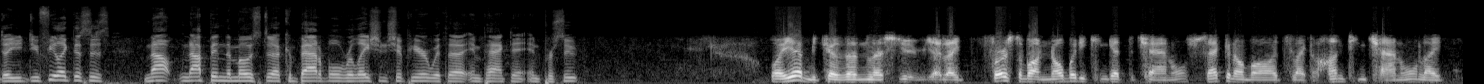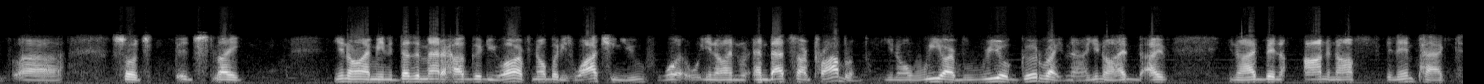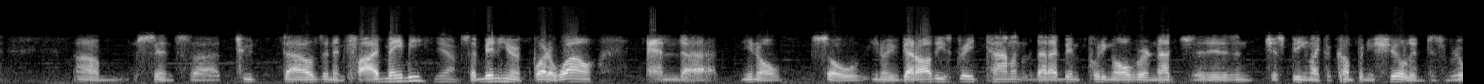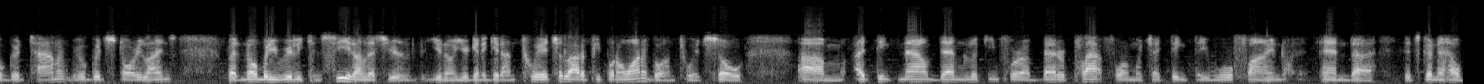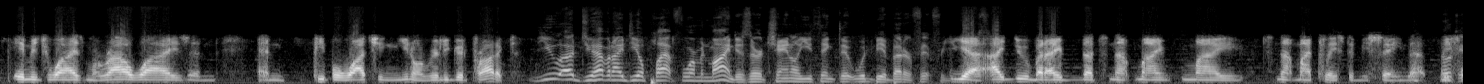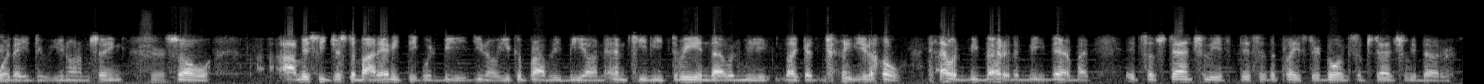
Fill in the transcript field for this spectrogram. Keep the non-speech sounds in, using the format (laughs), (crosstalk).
Do you do you feel like this has not not been the most uh, compatible relationship here with uh, Impact and, and Pursuit? Well, yeah, because unless you, yeah, like, first of all, nobody can get the channel. Second of all, it's like a hunting channel, like, uh, so it's it's like, you know, I mean, it doesn't matter how good you are if nobody's watching you. What you know, and and that's our problem. You know, we are real good right now. You know, I've I've, you know, I've been on and off in Impact um, since uh, 2005, maybe. Yeah. So I've been here quite a while, and uh, you know, so you know, you've got all these great talent that I've been putting over, and that it isn't just being like a company shield. It's just real good talent, real good storylines, but nobody really can see it unless you're, you know, you're going to get on Twitch. A lot of people don't want to go on Twitch, so um, I think now them looking for a better platform, which I think they will find, and uh, it's going to help image-wise, morale-wise, and and people watching, you know, really good product. You uh, do you have an ideal platform in mind? Is there a channel you think that would be a better fit for you? Yeah, guys? I do, but I that's not my my it's not my place to be saying that before Okay. they do. You know what I'm saying? Sure. So obviously, just about anything would be. You know, you could probably be on MTV3, and that would be like a (laughs) you know that would be better than being there. But it's substantially if this is the place they're going, substantially better.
